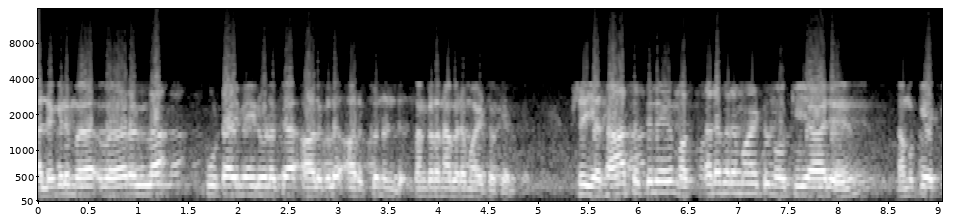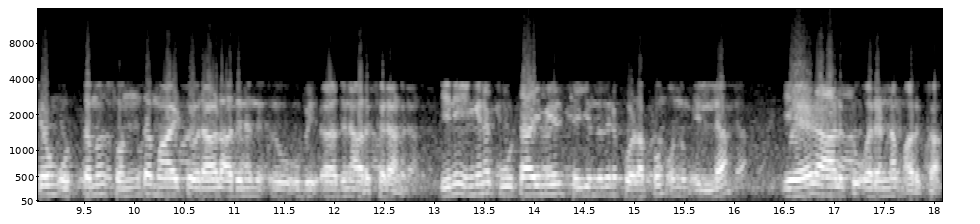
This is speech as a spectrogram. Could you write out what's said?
അല്ലെങ്കിൽ വേറുള്ള കൂട്ടായ്മയിലൂടെയൊക്കെ ആളുകൾ അറുക്കുന്നുണ്ട് സംഘടനാപരമായിട്ടൊക്കെ. പക്ഷെ യഥാർത്ഥത്തിൽ മസാലപരമായിട്ട് നോക്കിയാൽ നമുക്ക് ഏറ്റവും ഉത്തമം സ്വന്തമായിട്ട് ഒരാൾ അതിനെ അതിന് അർഹരാണ്. ഇനി ഇങ്ങനെ കൂട്ടായ്മയിൽ ചെയ്യുന്നതിന് കുഴപ്പം ഒന്നും ഇല്ല. ഏഴാൾക്ക് ഒരെണ്ണം അറുക്കാം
